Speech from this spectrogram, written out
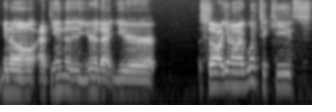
you know, at the end of the year that year, so you know, I went to Keith's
